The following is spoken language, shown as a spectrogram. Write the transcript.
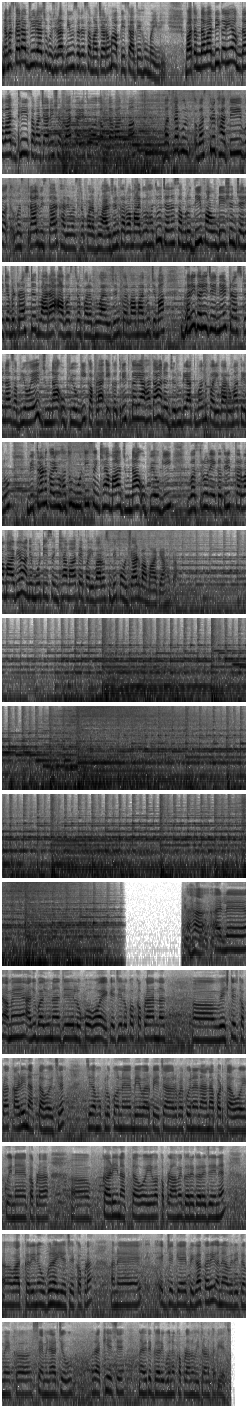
નમસ્કાર, આપ જોઈ રહ્યા છો ગુજરાત ન્યૂઝ અને સમાચારોમાં આપની સાથે હું મયુરી. વાત અમદાવાદની કરીએ, અમદાવાદથી સમાચારની શરૂઆત કરીએ તો અમદાવાદમાં વસ્ત્રાપુર, વસ્ત્ર ખાતે વસ્ત્રાલ વિસ્તાર ખાતે વસ્ત્ર પરબનું આયોજન કરવામાં આવ્યું હતું. જન સમૃદ્ધિ ફાઉન્ડેશન ચેરિટેબલ ટ્રસ્ટ દ્વારા આ વસ્ત્ર પરબનું આયોજન કરવામાં આવ્યું, જેમાં ઘરે ઘરે જઈને ટ્રસ્ટના સભ્યોએ જૂના ઉપયોગી કપડાં એકત્રિત કર્યા હતા અને જરૂરિયાતમંદ પરિવારોમાં તેનું વિતરણ કર્યું હતું. મોટી સંખ્યામાં જૂના ઉપયોગી વસ્ત્રોને એકત્રિત કરવામાં આવ્યા અને મોટી સંખ્યામાં તે પરિવારો સુધી પહોંચાડવામાં આવ્યા હતા. હા, એટલે અમે આજુબાજુના જે લોકો હોય કે જે લોકો કપડાં વેસ્ટેજ કપડાં કાઢી નાખતા હોય છે. જે અમુક લોકોને બે વાર બે ચાર વાર કોઈને નાના પડતા હોય, કોઈને કપડાં કાઢી નાખતા હોય એવા કપડાં અમે ઘરે ઘરે જઈને વાત કરીને ઉઘરાઈએ છીએ કપડાં. અને એક જગ્યાએ ભેગા કરી અને આવી રીતે અમે એક સેમિનાર જેવું રાખીએ છીએ અને આવી રીતે ગરીબોને કપડાંનું વિતરણ કરીએ છીએ.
